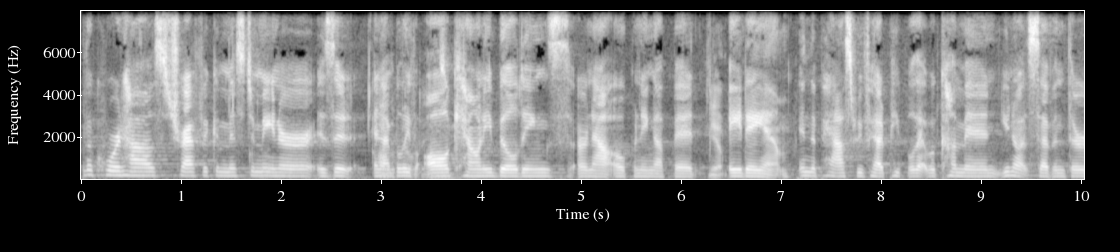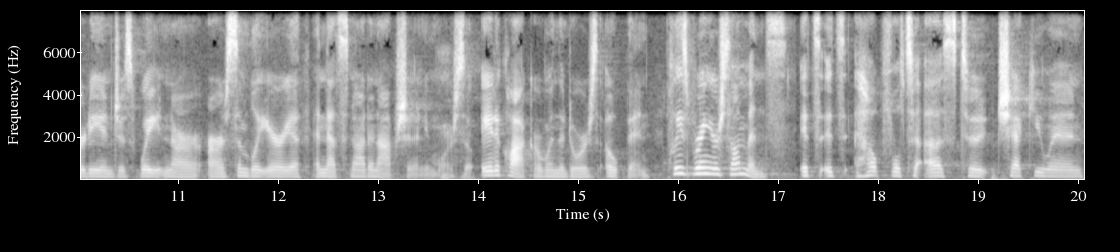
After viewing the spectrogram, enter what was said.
the courthouse, traffic and misdemeanor. Is it? And all I believe buildings. all county buildings are now opening up at Yep. 8 a.m. In the past, we've had people that would come in, you know, at 7:30 and just wait in our, our assembly area, and that's not an option anymore. So 8 o'clock are when the doors open. Please bring your summons. It's it's helpful to us to check you in,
